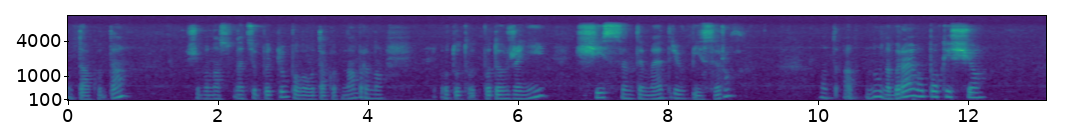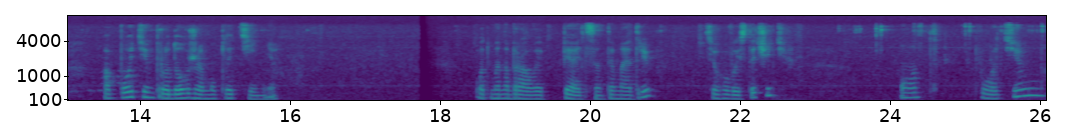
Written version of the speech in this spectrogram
Отак от, да? Щоб у нас на цю петлю було отак от набрано, отут от по довжині 6 см бісеру. От, ну, Набираємо поки що, а потім продовжуємо плетіння. От ми набрали 5 см, цього вистачить. От, Потім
